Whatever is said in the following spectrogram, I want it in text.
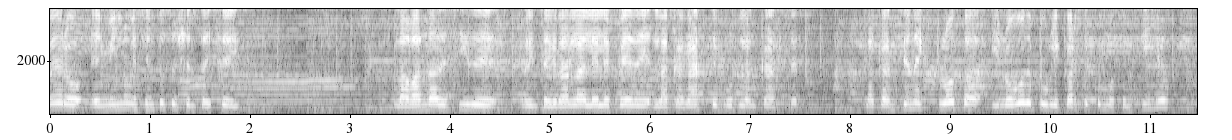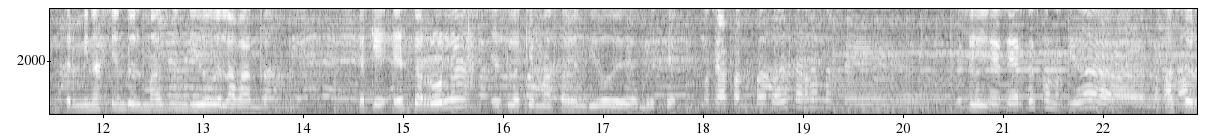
Pero en 1986 la banda decide reintegrarla al LP de La cagaste Burt Lancaster. La canción explota y luego de publicarse como sencillo termina siendo el más vendido de la banda. O sea que esta rola es la que más ha vendido de Hombres G. O sea, pas- pasó de ser de, de, de, Sí. de ser desconocida a la hacer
